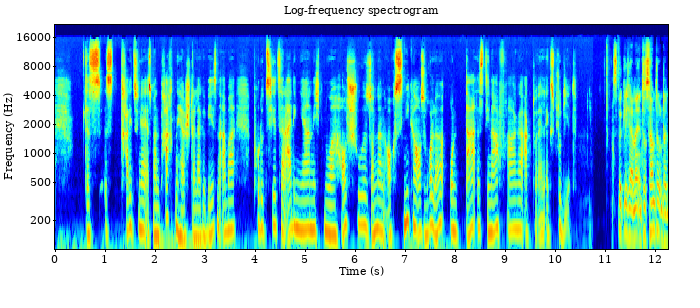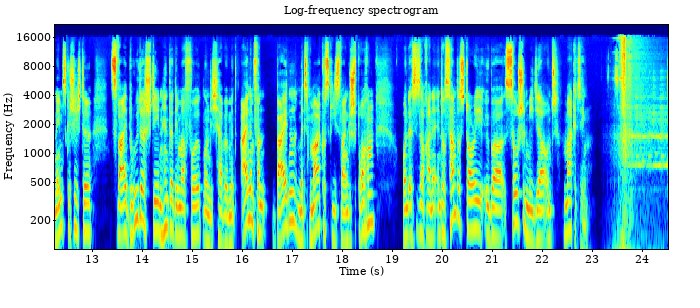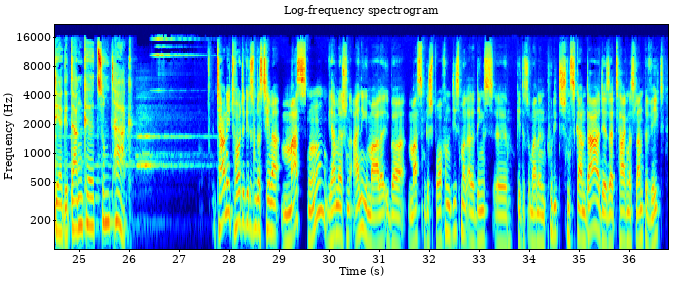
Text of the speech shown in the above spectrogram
das ist traditionell erstmal ein Prachtenhersteller gewesen, aber produziert seit einigen Jahren nicht nur Hausschuhe, sondern auch Sneaker aus Wolle. Und da ist die Nachfrage aktuell explodiert. Das ist wirklich eine interessante Unternehmensgeschichte. Zwei Brüder stehen hinter dem Erfolg und ich habe mit einem von beiden, mit Markus Gieswein, gesprochen. Und es ist auch eine interessante Story über Social Media und Marketing. Der Gedanke zum Tag. Tanit, heute geht es um das Thema Masken. Wir haben ja schon einige Male über Masken gesprochen. Diesmal allerdings äh, geht es um einen politischen Skandal, der seit Tagen das Land bewegt.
